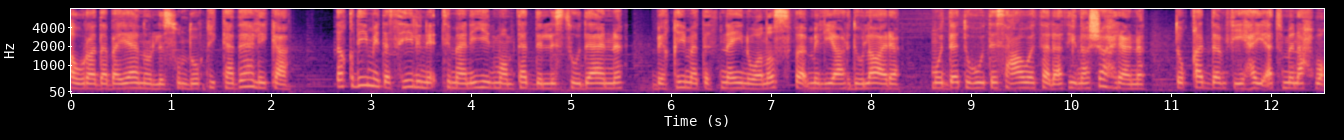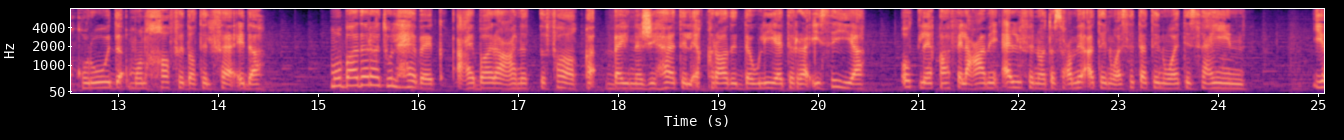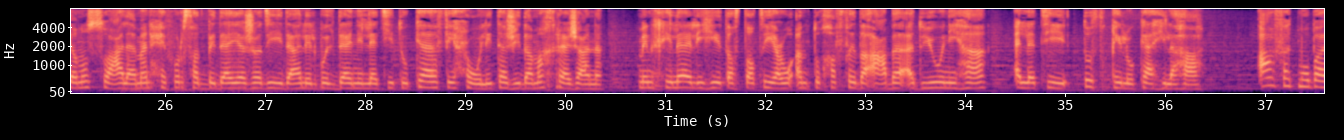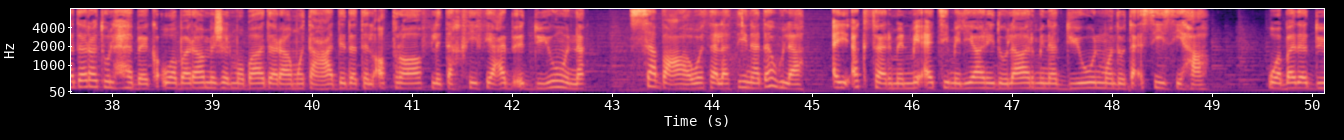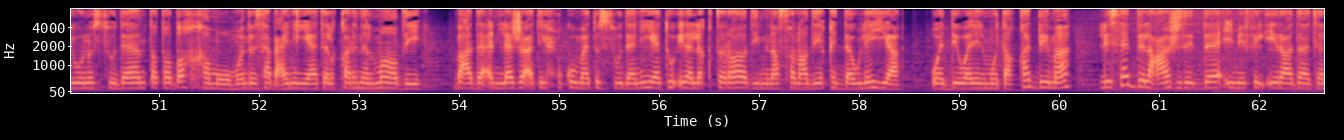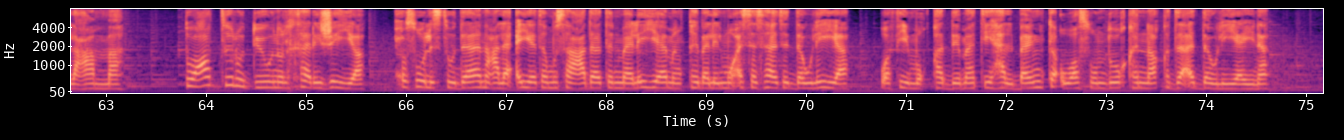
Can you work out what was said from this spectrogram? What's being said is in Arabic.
أورد بيان للصندوق كذلك تقديم تسهيل ائتماني ممتد للسودان بقيمة 2.5 مليار دولار مدته 39 شهراً تقدم في هيئة منح وقروض منخفضة الفائدة. مبادرة الهيبك عبارة عن اتفاق بين جهات الإقراض الدولية الرئيسية أطلق في العام 1996 ينص على منح فرصة بداية جديدة للبلدان التي تكافح لتجد مخرجاً. من خلاله تستطيع أن تخفض أعباء ديونها التي تثقل كاهلها. أعفت مبادرة الهبك وبرامج المبادرة متعددة الأطراف لتخفيف عبء الديون. 37 دولة أي أكثر من 100 مليار دولار من الديون منذ تأسيسها. وبدت ديون السودان تتضخم منذ سبعينيات القرن الماضي. بعد أن لجأت الحكومة السودانية إلى الاقتراض من الصناديق الدولية والدول المتقدمة لسد العجز الدائم في الإيرادات العامة تعطل الديون الخارجية حصول السودان على أي مساعدات مالية من قبل المؤسسات الدولية وفي مقدمتها البنك وصندوق النقد الدوليين.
